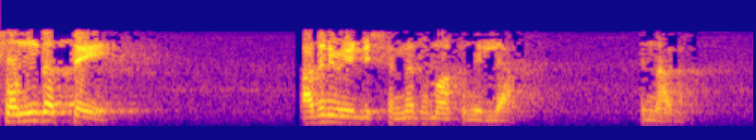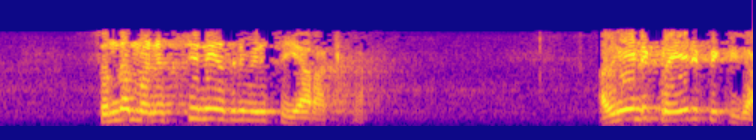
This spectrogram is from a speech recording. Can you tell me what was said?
സ്വന്തത്തെ അതിനുവേണ്ടി സന്നദ്ധമാക്കുന്നില്ല എന്നാകാം. സ്വന്തം മനസ്സിനെ അതിനുവേണ്ടി തയ്യാറാക്കുക. അതിനുവേണ്ടി പ്രേരിപ്പിക്കുക.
